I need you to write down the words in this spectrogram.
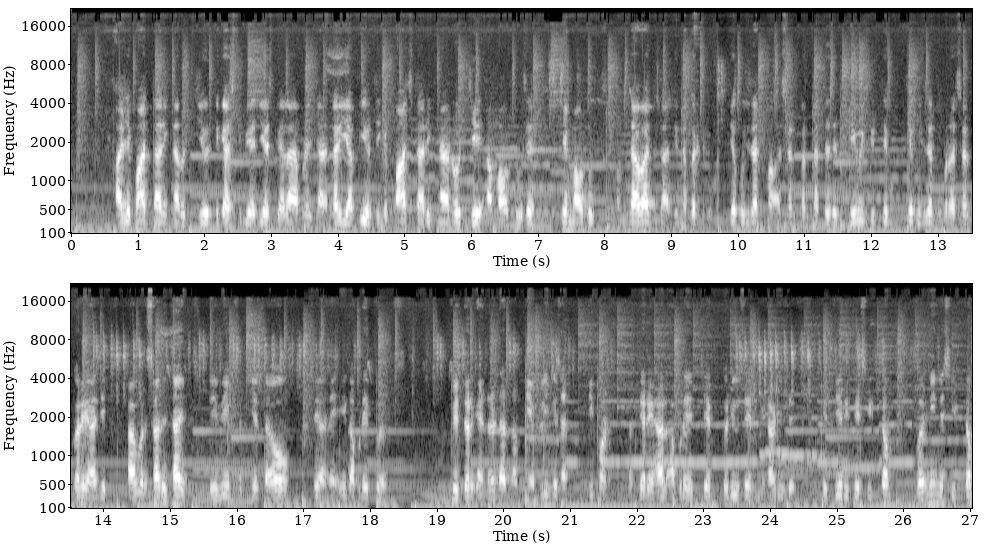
આજે પાંચ તારીખના રોજ જે રીતે કે આજથી બે દિવસ પહેલા આપણે જાણકારી આપી હતી કે પાંચ તારીખના રોજ જે આ માવઠું છે તે માવઠું અમદાવાદ, ગાંધીનગર એટલે મધ્ય ગુજરાતમાં અસર કરતા થશે, તેવી જ રીતે મધ્ય ગુજરાત ઉપર અસર કરે, આજે આ વરસાદ થાય તેવી એક શક્યતાઓ છે અને એક આપણે એક વેધર એન્ડ રડાર નામની એપ્લિકેશનથી પણ અત્યારે હાલ આપણે ચેક કર્યું છે, નિહાળ્યું છે કે જે રીતે સિસ્ટમ બનીને સિસ્ટમ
